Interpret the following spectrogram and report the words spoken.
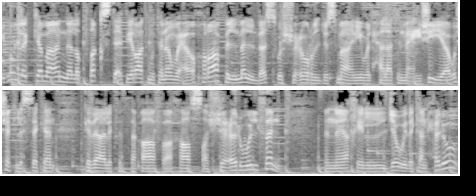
يقول لك كما أن للطقس تأثيرات متنوعة أخرى في الملبس والشعور الجسماني والحالات المعيشية وشكل السكن كذلك في الثقافة خاصة الشعر والفن. انه يا أخي الجو إذا كان حلو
